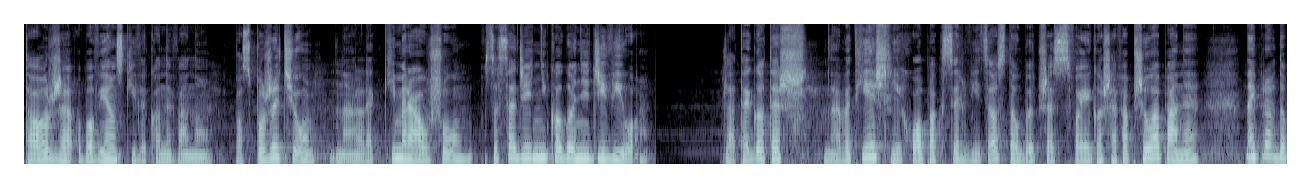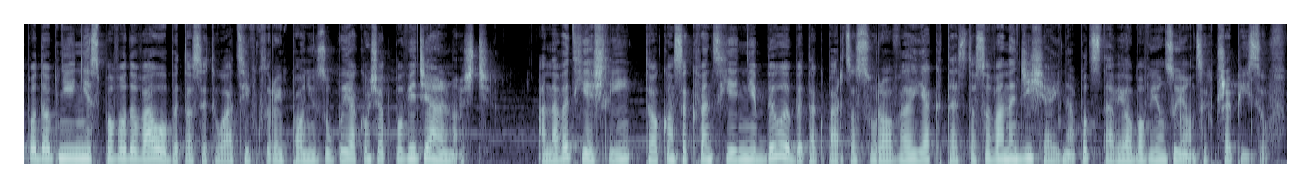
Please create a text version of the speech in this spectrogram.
to, że obowiązki wykonywano po spożyciu, na lekkim rauszu, w zasadzie nikogo nie dziwiło. Dlatego też, nawet jeśli chłopak Sylwii zostałby przez swojego szefa przyłapany, najprawdopodobniej nie spowodowałoby to sytuacji, w której poniósłby jakąś odpowiedzialność. A nawet jeśli, to konsekwencje nie byłyby tak bardzo surowe, jak te stosowane dzisiaj na podstawie obowiązujących przepisów.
